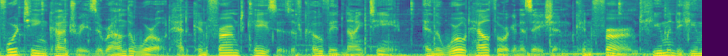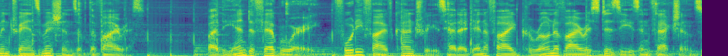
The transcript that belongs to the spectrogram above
14 countries around the world had confirmed cases of COVID-19, and the World Health Organization confirmed human-to-human -human transmissions of the virus. By the end of February, 45 countries had identified coronavirus disease infections,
